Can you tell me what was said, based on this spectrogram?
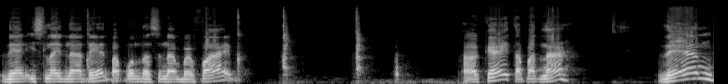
Then, slide natin papunta sa number 5. Okay, tapat na. Then,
